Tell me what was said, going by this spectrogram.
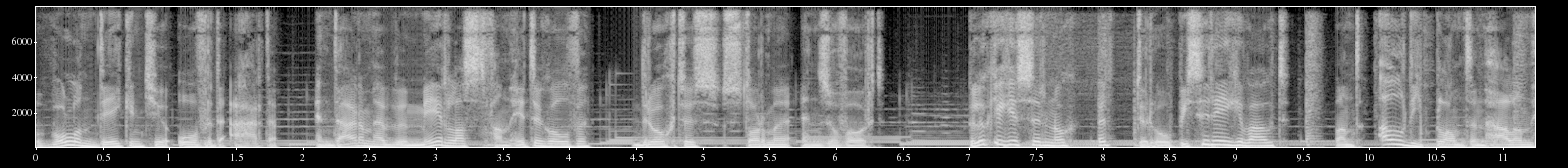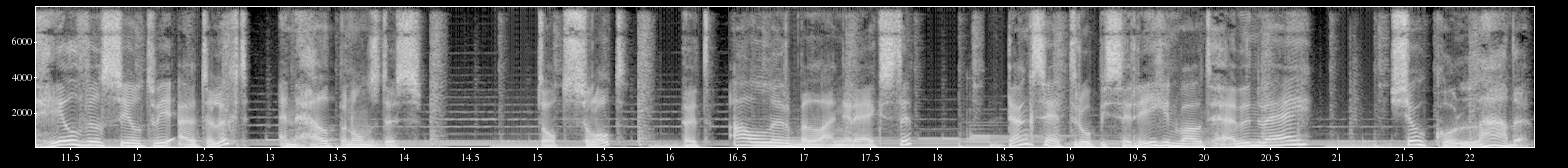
wollen dekentje over de aarde. En daarom hebben we meer last van hittegolven, droogtes, stormen enzovoort. Gelukkig is er nog het tropische regenwoud. Want al die planten halen heel veel CO2 uit de lucht en helpen ons dus. Tot slot, het allerbelangrijkste. Dankzij het tropische regenwoud hebben wij chocolade.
